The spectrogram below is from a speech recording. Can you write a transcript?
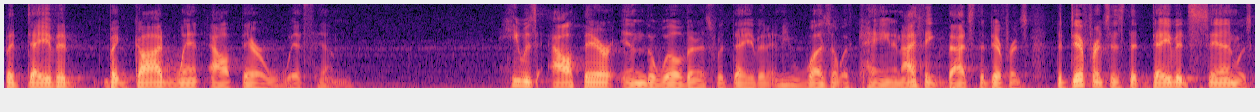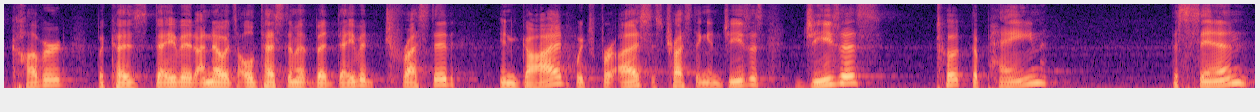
but David, but God went out there with him he was out there in the wilderness with David and he wasn't with Cain. And I think that's the difference. The difference is that David's sin was covered because David, I know it's Old Testament, but David trusted in God, which for us is trusting in Jesus. Jesus took the pain, the sin,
